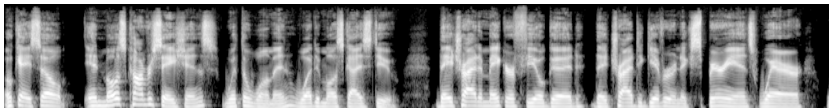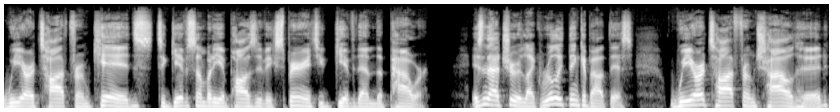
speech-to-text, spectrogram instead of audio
Okay, so in most conversations with a woman, what do most guys do? They try to make her feel good. They try to give her an experience where we are taught from kids to give somebody a positive experience, you give them the power. Isn't that true? Like, really think about this. We are taught from childhood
